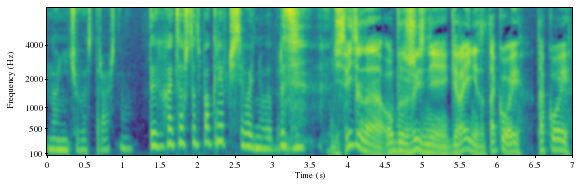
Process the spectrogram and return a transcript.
Ну, ничего страшного. Ты хотел что-то покрепче сегодня выбрать? Действительно, образ жизни героини-то такой, такой,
